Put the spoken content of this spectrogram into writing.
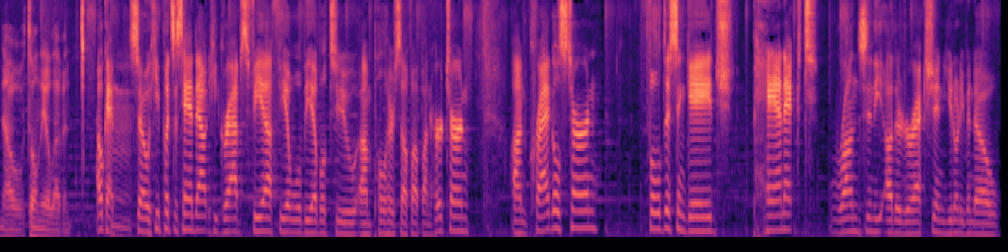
no, it's only 11. Okay, so he puts his hand out. He grabs Fia. Fia will be able to um, pull herself up on her turn. On Craggle's turn, full disengage, panicked, runs in the other direction. You don't even know,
